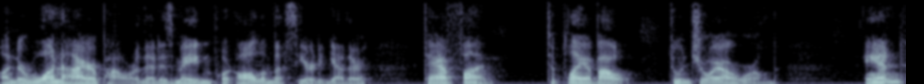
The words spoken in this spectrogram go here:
Under one higher power that has made and put all of us here together to have fun, to play about, to enjoy our world, and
